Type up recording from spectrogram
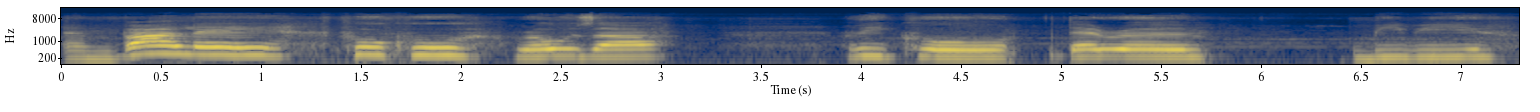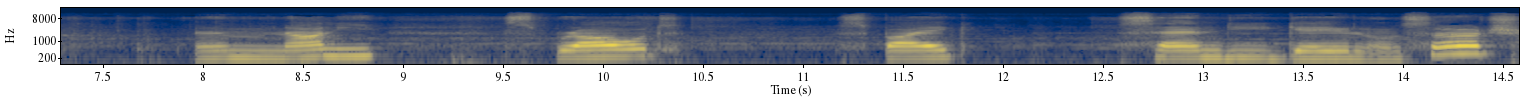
ähm, Barley, Poco, Rosa, Rico, Daryl, Bibi, ähm, Nani, Sprout, Spike, Sandy, Gale und Serge.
